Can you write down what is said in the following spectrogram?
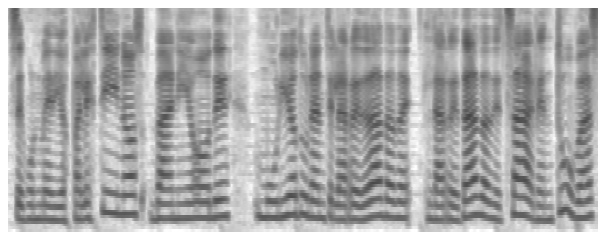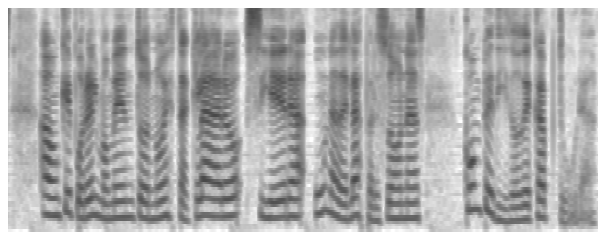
Según medios palestinos, Bani Ode murió durante la redada de, la redada de Tzal en Tubas, aunque por el momento no está claro si era una de las personas con pedido de captura.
